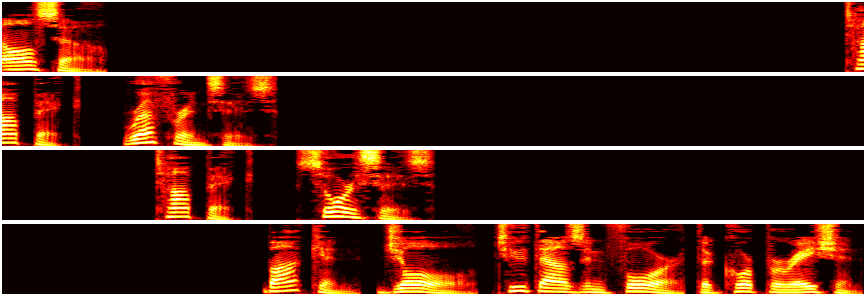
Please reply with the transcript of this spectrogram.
also. References. Sources Bakan, Joel 2004 The Corporation.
